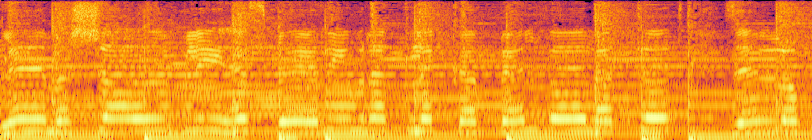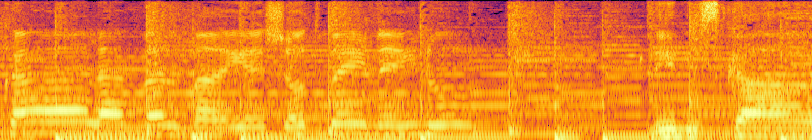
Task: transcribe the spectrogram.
למשל, בלי הסברים, רק לקבל ולתת, זה לא קל, אבל מה יש עוד בינינו? אני נזכר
